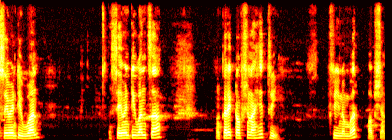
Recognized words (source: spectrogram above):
सेवन्टी वन सेवन्टी वनचा करेक्ट ऑप्शन आहे three three number option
